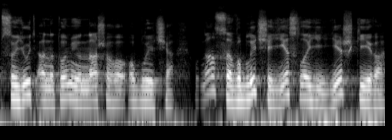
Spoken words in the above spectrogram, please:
псують анатомію нашого обличчя. У нас в обличчі є слої, є шкіра.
